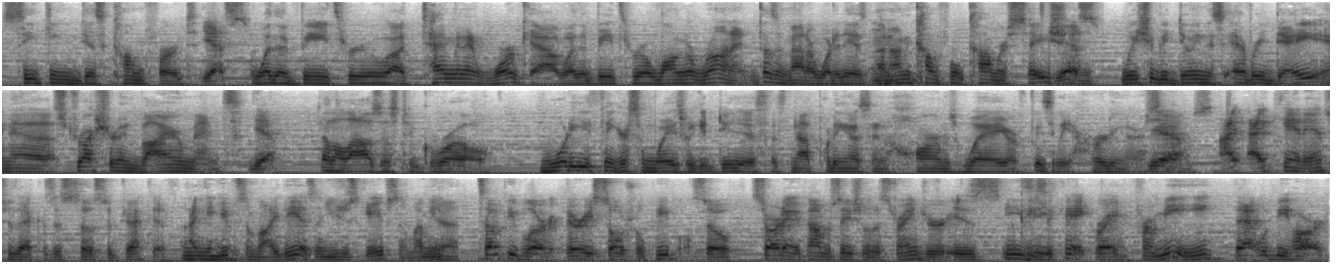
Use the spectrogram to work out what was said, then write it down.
Seeking discomfort. Yes. Whether it be through a 10 minute workout, whether it be through a longer run, it doesn't matter what it is, an uncomfortable conversation. Mm-hmm. Yes. We should be doing this every day in a structured environment Yeah. that allows us to grow. What do you think are some ways we could do this that's not putting us in harm's way or physically hurting Yeah, ourselves? I, I can't answer that because it's so subjective. I can mm. give some ideas, and you just gave some. I mean, Yeah. some people are very social people, so starting a conversation with a stranger is a Easy. piece of cake, right? For me, that would be hard,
